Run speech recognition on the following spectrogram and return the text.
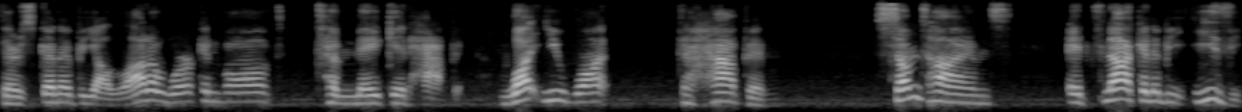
there's going to be a lot of work involved to make it happen. What you want to happen, sometimes it's not going to be easy.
